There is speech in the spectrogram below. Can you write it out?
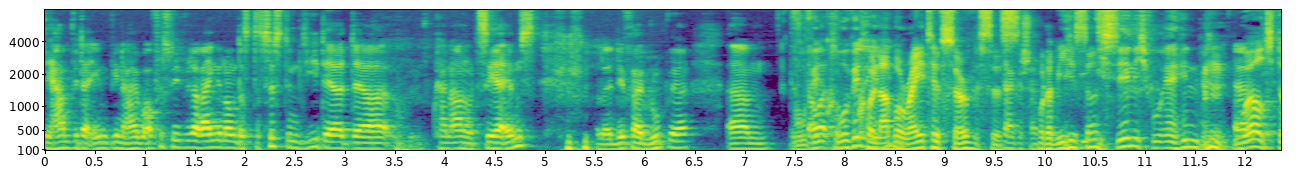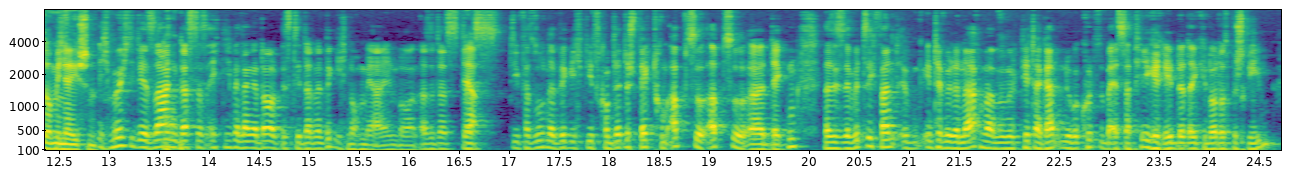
die haben wieder irgendwie eine halbe Office Suite wieder reingenommen. Das ist das System D der, der, keine Ahnung, CRMs oder in dem Fall Groupware. Ähm, Wo will, wo will hin? Collaborative Services. Dankeschön. Oder wie hieß das? Ich sehe nicht, wo er hin will. World Domination. Ich möchte dir sagen, dass das echt nicht mehr lange dauert, bis die dann wirklich noch mehr einbauen. Also dass, dass die versuchen da wirklich das komplette Spektrum abzu, abzudecken. Was ich sehr witzig fand, im Interview danach haben wir mit Peter Ganten über kurz über SAP geredet, da hat er genau das beschrieben.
